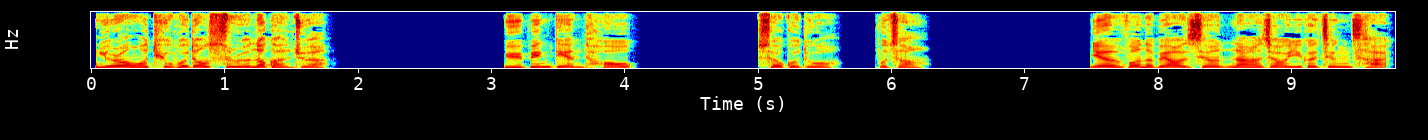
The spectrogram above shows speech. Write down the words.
你让我体会当死人的感觉？”于冰点头：“消过毒，不脏。”严峰的表情那叫一个精彩。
